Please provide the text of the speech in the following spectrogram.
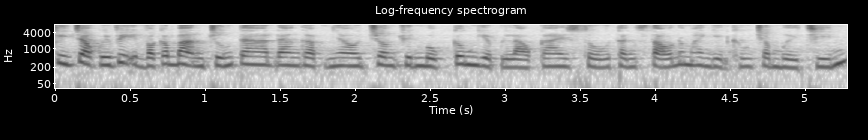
kính chào quý vị và các bạn, chúng ta đang gặp nhau trong chuyên mục Công nghiệp Lào Cai số tháng 6 năm 2019.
